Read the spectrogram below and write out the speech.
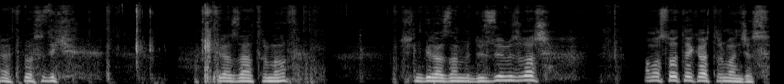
Evet burası dik. Biraz daha tırmanıp şimdi birazdan bir düzlüğümüz var. Ama sonra tekrar tırmanacağız.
